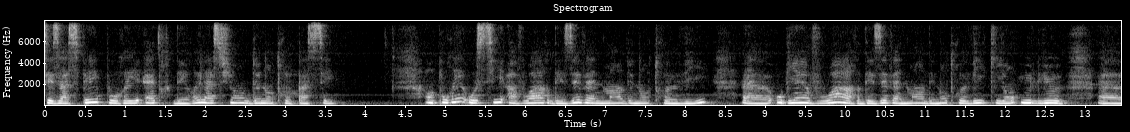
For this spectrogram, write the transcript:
Ces aspects pourraient être des relations de notre passé. On pourrait aussi avoir des événements de notre vie euh, ou bien voir des événements de notre vie qui ont eu lieu euh,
